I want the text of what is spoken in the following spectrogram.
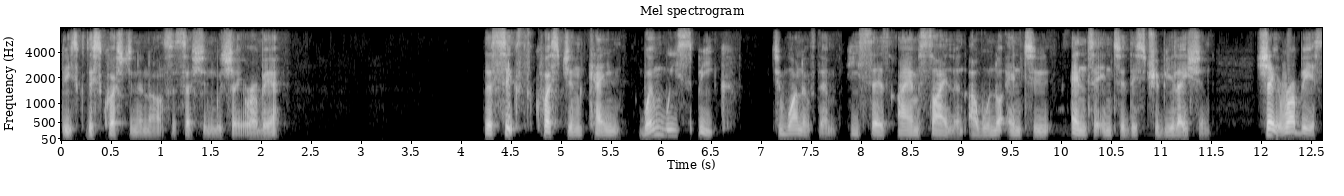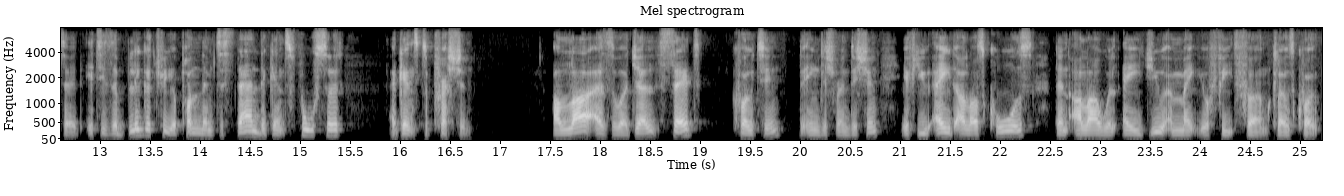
this, this question and answer session with Sheikh Rabia. The sixth question came when we speak to one of them, he says, I am silent, I will not enter, enter into this tribulation. Sheikh Rabi said, It is obligatory upon them to stand against falsehood, against oppression. Allah Azza said, quoting the English rendition, If you aid Allah's cause, then Allah will aid you and make your feet firm. Close quote.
